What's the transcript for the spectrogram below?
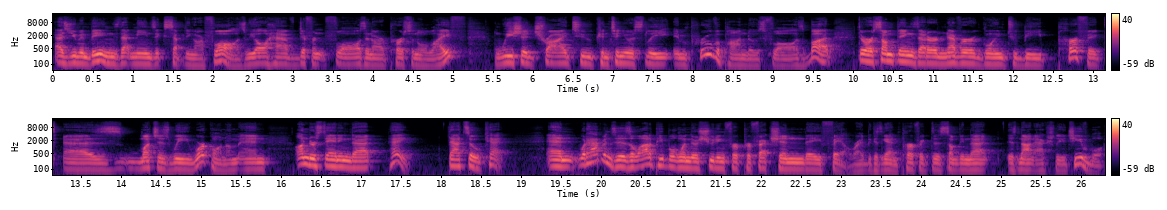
as human beings, that means accepting our flaws. We all have different flaws in our personal life. We should try to continuously improve upon those flaws, but there are some things that are never going to be perfect as much as we work on them. And understanding that, hey, that's okay. And what happens is a lot of people, when they're shooting for perfection, they fail, right? Because again, perfect is something that is not actually achievable.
